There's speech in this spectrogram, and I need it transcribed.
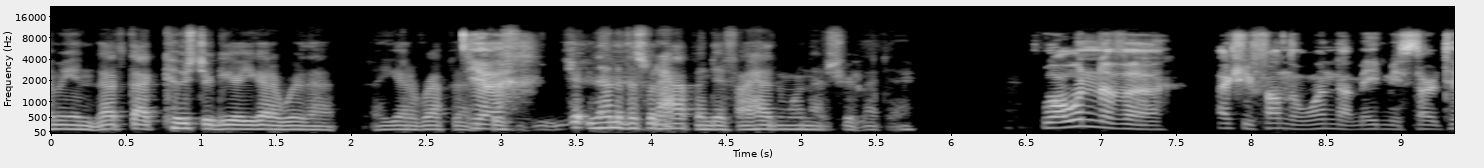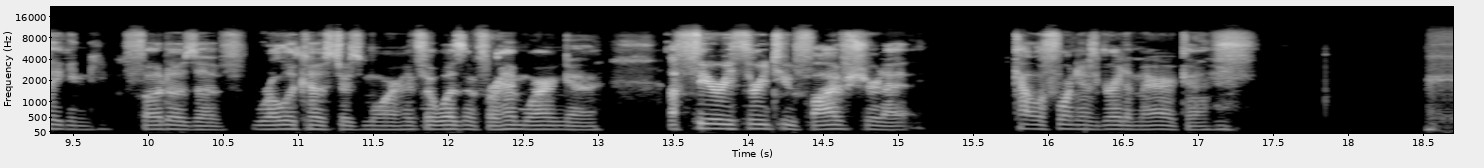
I mean, that that coaster gear, you got to wear that. Uh, You got to rep that. Yeah. None of this would have happened if I hadn't worn that shirt that day. Well, I wouldn't have uh, actually found the one that made me start taking photos of roller coasters more if it wasn't for him wearing a, a Fury 325 shirt at California's Great America.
